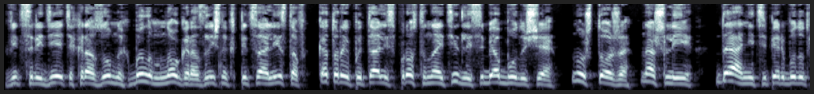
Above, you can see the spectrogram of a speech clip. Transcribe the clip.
ведь среди этих разумных было много различных специалистов, которые пытались просто найти для себя будущее. Ну что же, нашли. Да, они теперь будут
